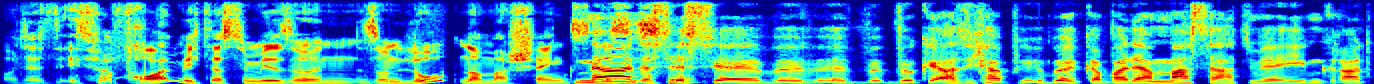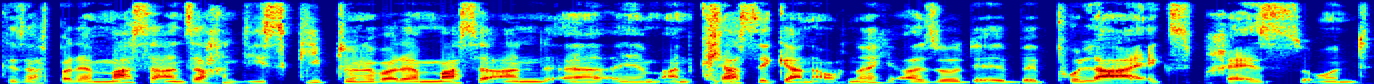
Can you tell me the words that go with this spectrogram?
Oh, das, ich freue mich, dass du mir so ein, so ein Lob nochmal schenkst. Nein, das, das ist, äh, wirklich, also ich habe über bei der Masse, hatten wir eben gerade gesagt, bei der Masse an Sachen, die es gibt und bei der Masse an, äh, ähm, an Klassikern auch, ne? Also der Polar Express und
